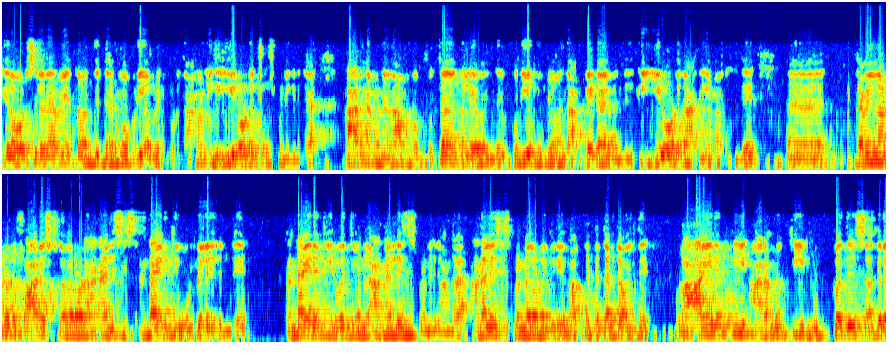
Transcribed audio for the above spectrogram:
இதுல ஒரு சில நேரத்துல வந்து தருமபுரி அப்படின்னு கொடுத்தாங்க. நீங்க ஈரோட சூஸ் பண்ணிக்கிறீங்க. காரணம் என்னன்னா அவங்க புத்தகங்களே வந்து புதிய புக்ல வந்து அப்டேட் ஆகி வந்திருக்கு. ஈரோடு தான் அதிகமா இருக்குது. தமிழ்நாடோட ஃபாரஸ்ட் கவரோட அனாலிசிஸ் ரெண்டாயிரத்தி ஒண்ணுல இருந்து ரெண்டாயிரத்தி இருபத்தி ஒண்ணுல அனாலிசிஸ் பண்ணிருக்காங்க. அனாலிசிஸ் பண்ணதோட விளைவா கிட்டத்தட்ட வந்து ஒரு ஆயிரத்தி அறுநூத்தி முப்பது சதுர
